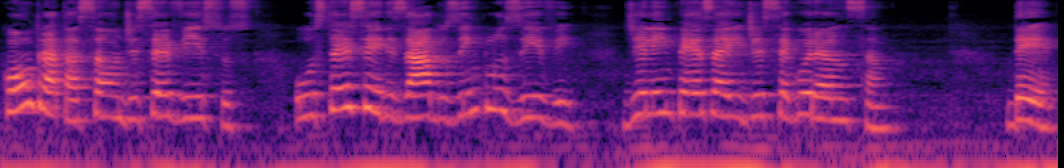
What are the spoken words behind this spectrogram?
Contratação de serviços, os terceirizados inclusive, de limpeza e de segurança. D.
